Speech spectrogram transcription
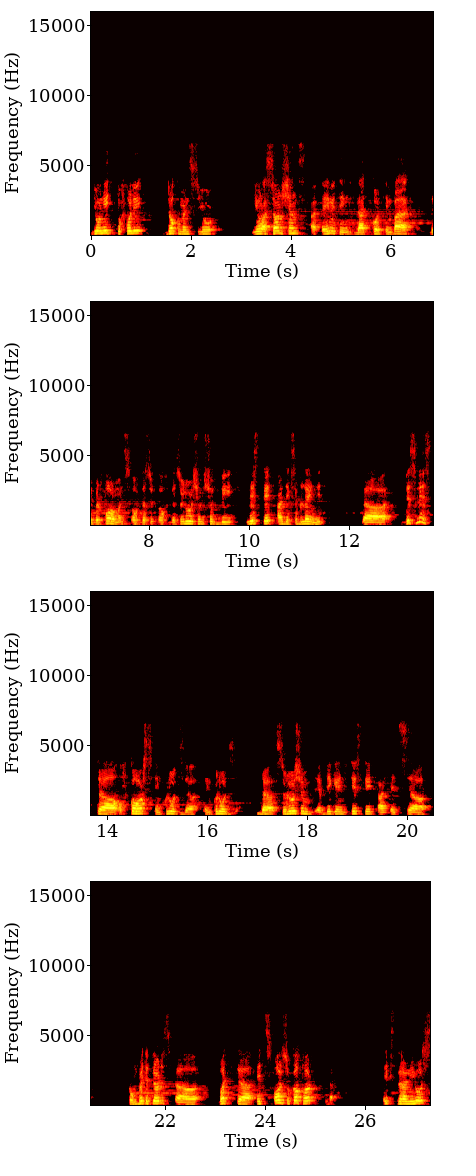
You need to fully document your your assumptions, uh, anything that could impact the performance of the of the solution should be listed and explained. Uh, this list, uh, of course, includes includes the solution being tested and its uh, competitors, uh, but uh, it's also cover extraneous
